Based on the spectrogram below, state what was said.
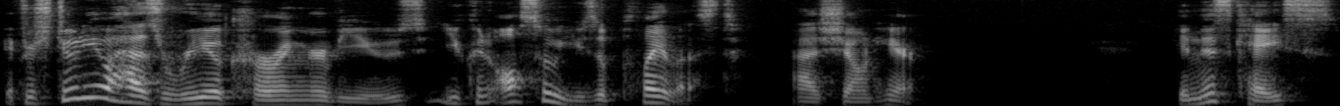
If your studio has reoccurring reviews, you can also use a playlist, as shown here. In this case,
